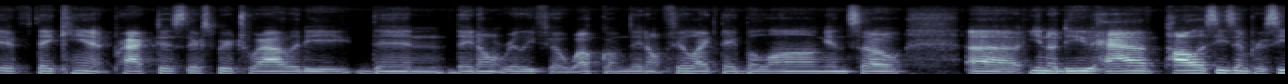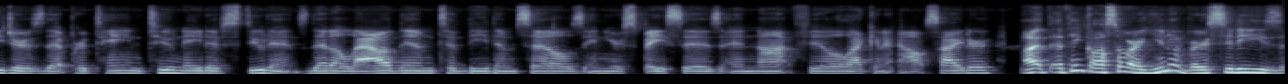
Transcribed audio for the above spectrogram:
if they can't practice their spirituality then they don't really feel welcome. They don't feel like they belong. And so uh, you know do you have policies and procedures that pertain to native students that allow them to be themselves in your spaces and not feel like an outsider? I, I think also our universities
